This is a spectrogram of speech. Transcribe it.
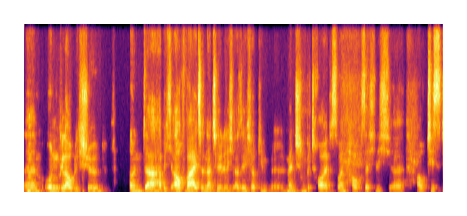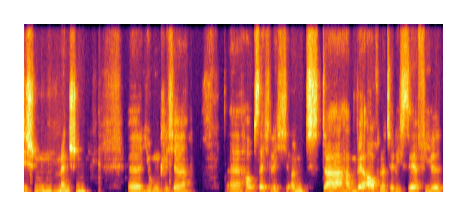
Hm. Ähm, unglaublich schön. Und da habe ich auch weiter natürlich, also ich habe die äh, Menschen betreut, es waren hauptsächlich äh, autistischen Menschen, äh, Jugendliche, äh, hauptsächlich. Und da haben wir auch natürlich sehr viel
